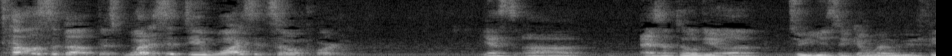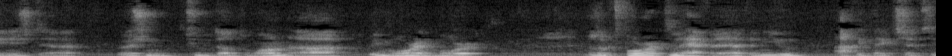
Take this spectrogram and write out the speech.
Tell us about this. What does it do? Why is it so important? Yes, uh, as I told you uh, two years ago when we finished uh, version 2.1, uh, we more and more looked forward to have have a new architecture, to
